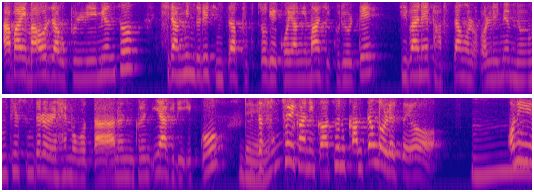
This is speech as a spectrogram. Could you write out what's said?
아바이 마을이라고 불리면서 실향민들이 진짜 북쪽의 고향이 맛이 그리울 때 집안에 밥상을 올리면 명태 순대를 해 먹었다는 그런 이야기들이 있고 네. 진짜 속초에 가니까 저는 깜짝 놀랐어요. 음. 아니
